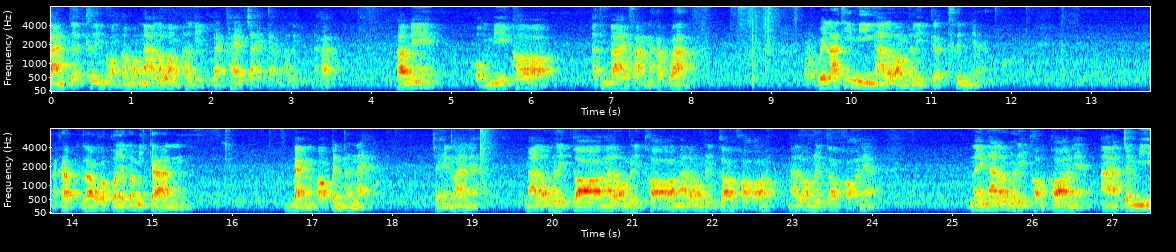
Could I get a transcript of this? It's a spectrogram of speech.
การเกิดขึ้นของคำว่างานระหว่างผลิต และค่าใช้จ่ายการผลิตนะครับ คราวนี้ผมมีข้ออธิบายให้ฟังนะครับว่า เวลาที่มีงานระหว่างผลิตเกิดขึ้นเนี่ยนะครับ เราก็ควรจะต้องมีการ แบ่งออกเป็นแผนก จะเห็นว่าเนี่ยงานระหว่างผลิตกองานระหว่างผลิตของานระหว่างผลิตกอของานระหว่างผลิตกอขอเนี่ยในงานระหว่างผลิตของกอเนี่ยอาจจะมี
